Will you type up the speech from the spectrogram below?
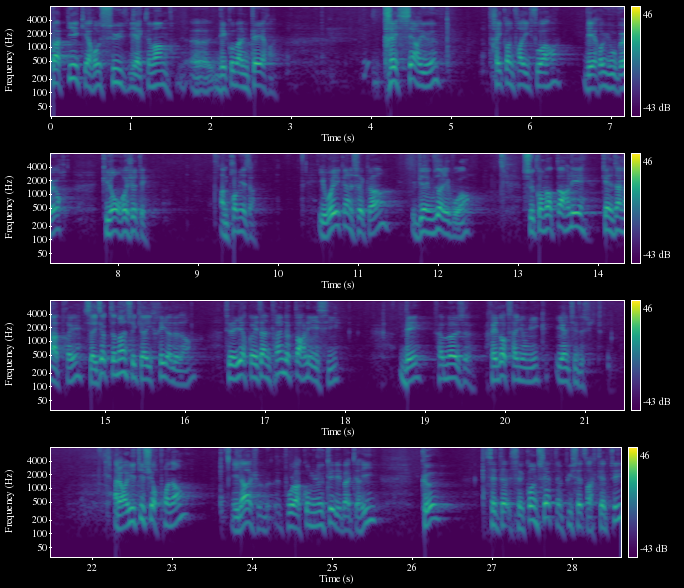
papier qui a reçu directement euh, des commentaires très sérieux, très contradictoires, des reviewers qui l'ont rejeté en premier temps. Et vous voyez qu'en ce cas, eh bien, vous allez voir, ce qu'on va parler 15 ans après, c'est exactement ce qu'il a écrit là-dedans, C'est-à-dire qu'on est en train de parler ici des fameuses redox ioniques et ainsi de suite. Alors il était surprenant, et là, pour la communauté des batteries, que ce concept puisse être accepté,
